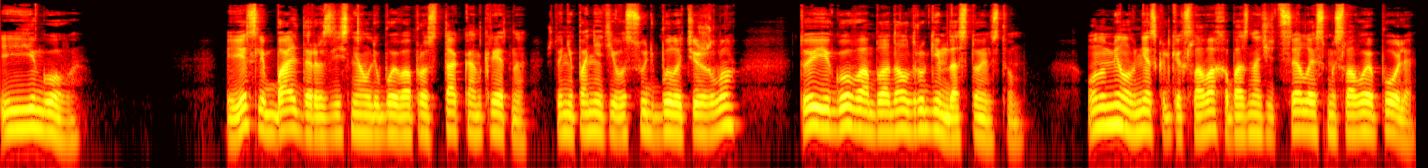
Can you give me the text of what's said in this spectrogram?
и Иегова. Если Бальдер разъяснял любой вопрос так конкретно, что не понять его суть было тяжело, то Иегова обладал другим достоинством. Он умел в нескольких словах обозначить целое смысловое поле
